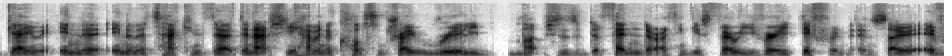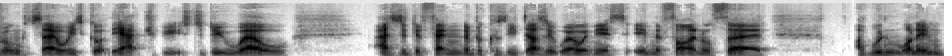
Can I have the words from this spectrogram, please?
game in a, in an attacking third than actually having to concentrate really much as a defender. I think it's very, very different. And so everyone can say, oh, he's got the attributes to do well as a defender because he does it well in the in the final third. I wouldn't want him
